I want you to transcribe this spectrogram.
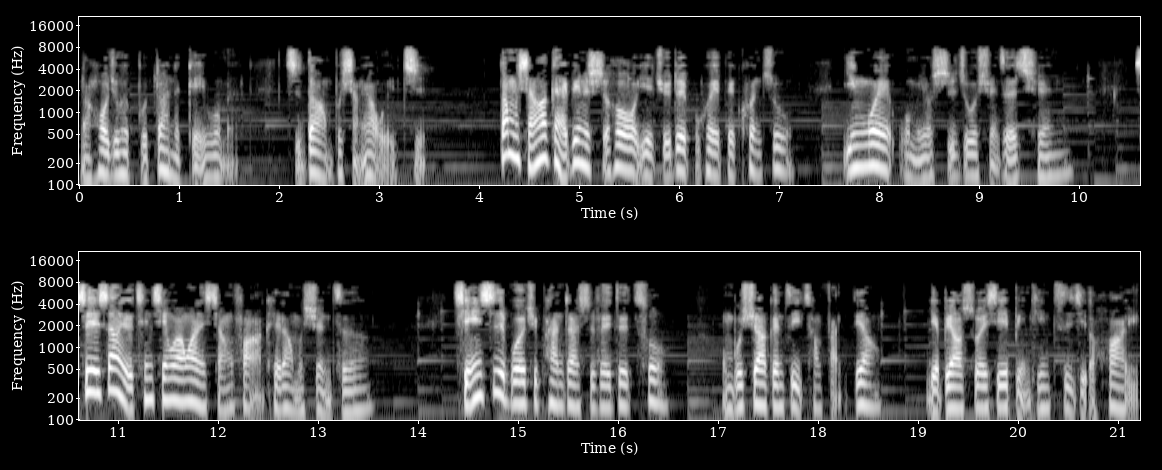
然后就会不断的给我们，直到不想要为止。当我们想要改变的时候，也绝对不会被困住，因为我们有十足的选择权。世界上有千千万万的想法可以让我们选择，潜意识不会去判断是非对错。我们不需要跟自己唱反调，也不要说一些贬低自己的话语，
